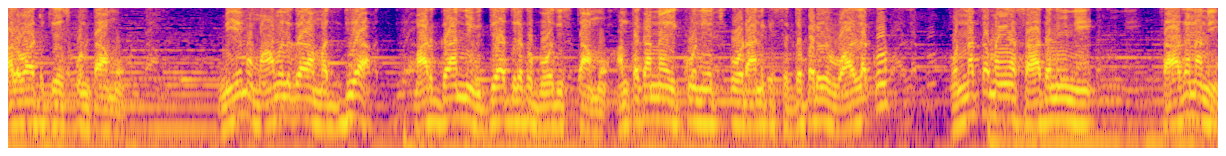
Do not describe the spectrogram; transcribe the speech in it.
అలవాటు చేసుకుంటాము. మేము మామూలుగా మధ్య మార్గాన్ని విద్యార్థులకు బోధిస్తాము. అంతకన్నా ఎక్కువ నేర్చుకోవడానికి సిద్ధపడే వాళ్ళకు ఉన్నతమైన సాధనని సాధనని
